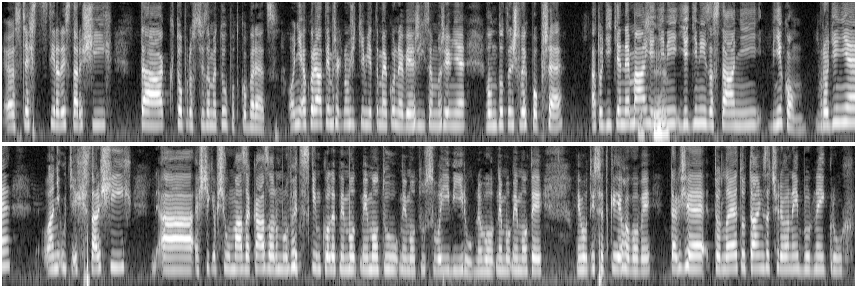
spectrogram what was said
eh, z těch z té rady starších, tak to prostě zametou pod koberec. Oni akorát jim řeknou, že těm dětem jako nevěří, samozřejmě on to ten člověk popře a to dítě nemá Jasně. jediný, jediný zastání v nikom. V rodině, ani u těch starších a ještě ke všemu má zakázat mluvit s kýmkoliv mimo, mimo, tu, mimo tu svoji víru nebo, nebo mimo, ty, mimo ty setky Jehovovi. Takže tohle je totálně začarovaný bludný kruh.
